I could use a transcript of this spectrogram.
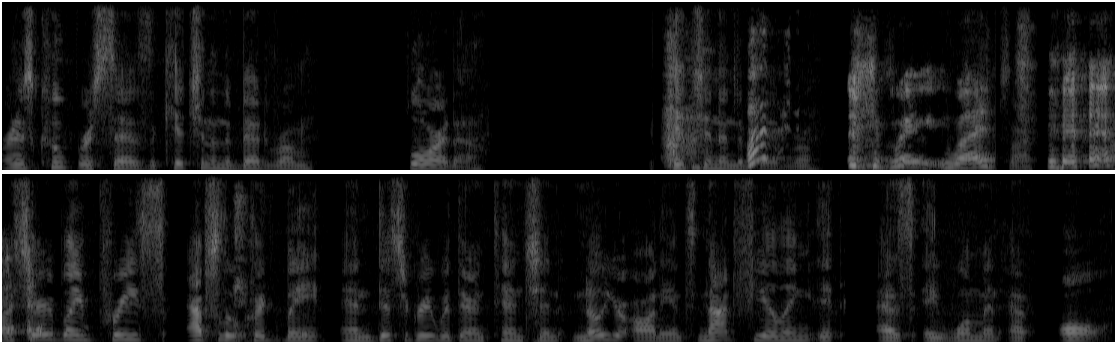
Ernest Cooper says the kitchen and the bedroom, Florida. The kitchen and the bedroom. Wait, what? Sorry. Uh, Sherry Blaine Priest, absolute clickbait, and disagree with their intention. Know your audience, not feeling it as a woman at all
